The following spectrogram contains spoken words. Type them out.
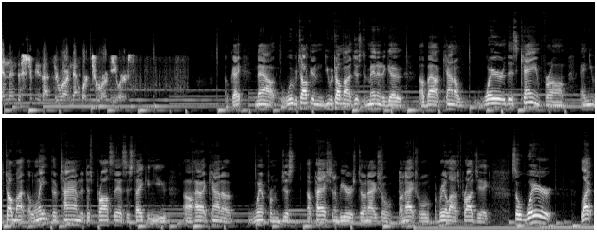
and then distribute that through our network to our viewers. Okay. Now we were talking. You were talking about just a minute ago about kind of where this came from, and you were talking about the length of time that this process has taken you, uh, how it kind of went from just a passion of yours to an actual an actual realized project. So where like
